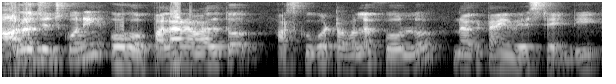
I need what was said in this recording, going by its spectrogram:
ఆలోచించుకొని ఓహో పలానా వాళ్ళతో అసుకు కొట్టడం వల్ల ఫోన్లో నాకు టైం వేస్ట్ అయింది.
